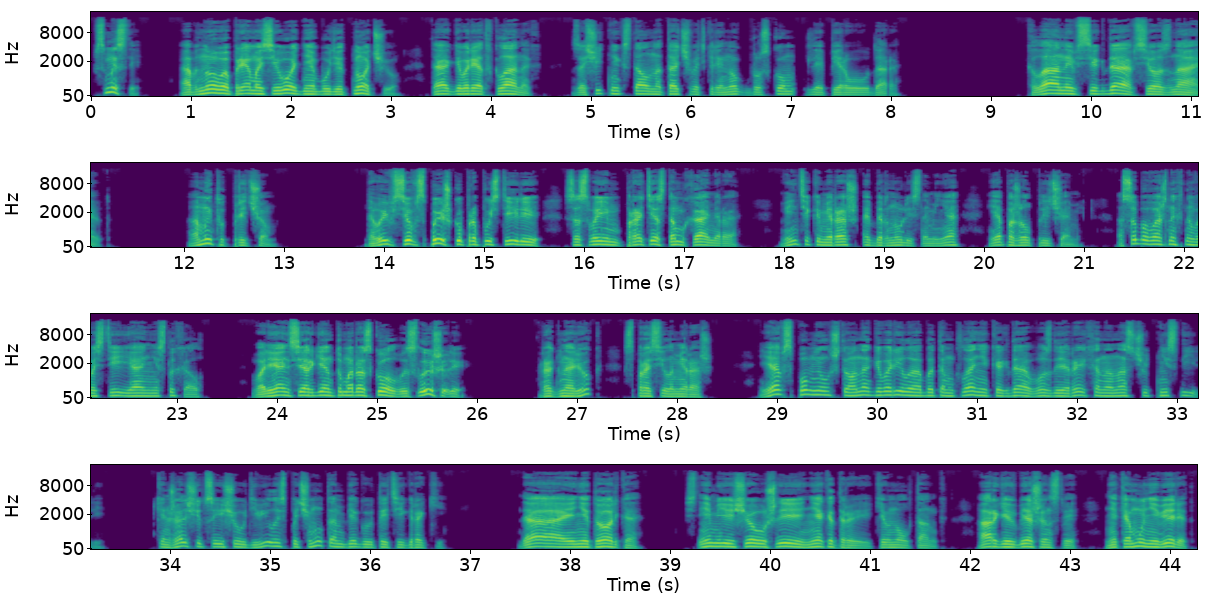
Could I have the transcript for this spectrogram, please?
«В смысле?» «Обнова прямо сегодня будет ночью. Так говорят в кланах. Защитник стал натачивать клинок бруском для первого удара. «Кланы всегда все знают. А мы тут при чем?» «Да вы всю вспышку пропустили со своим протестом Хаммера!» Винтик и Мираж обернулись на меня, я пожал плечами. Особо важных новостей я не слыхал. «В Альянсе Аргентум и Раскол, вы слышали?» «Рагнарёк?» — спросила Мираж. Я вспомнил, что она говорила об этом клане, когда возле Рейхана нас чуть не слили. Кинжальщица еще удивилась, почему там бегают эти игроки. «Да, и не только. С ним еще ушли некоторые», — кивнул танк. «Арги в бешенстве. Никому не верит».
